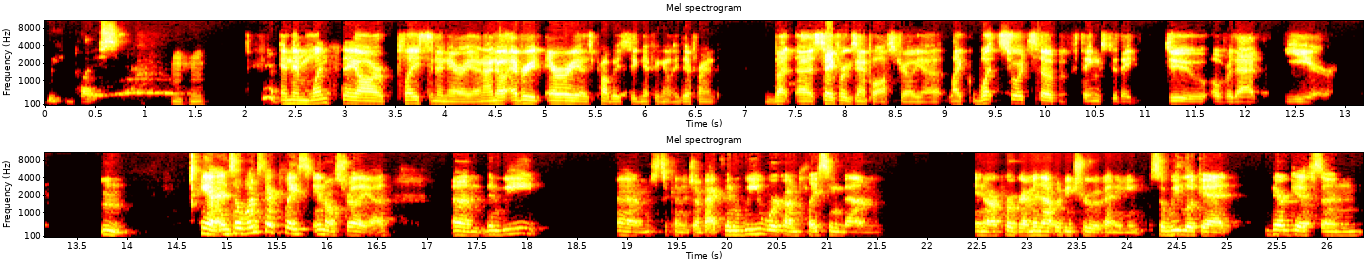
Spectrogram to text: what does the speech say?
we can place. hmm Yeah. And then once they are placed in an area, and I know every area is probably significantly different, but uh, say for example Australia, like what sorts of things do they do over that year? Mm. Yeah, and so once they're placed in Australia, um, then we, um, just to kind of jump back, then we work on placing them in our program, and that would be true of any. So we look at their gifts and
